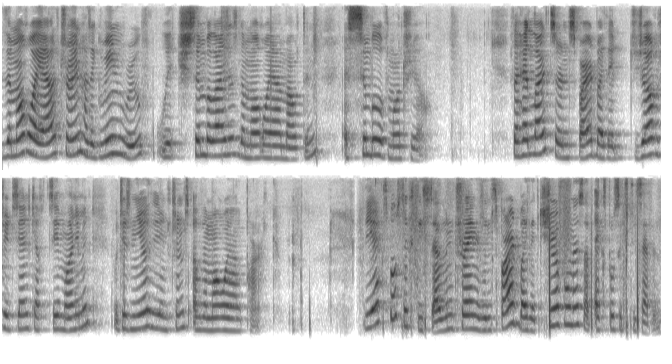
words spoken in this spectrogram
The Mont Royal train has a green roof which symbolizes the Mont Royal mountain, a symbol of Montreal. The headlights are inspired by the Georges Etienne Cartier monument, which is near the entrance of the Mont Royal Park. The Expo 67 train is inspired by the cheerfulness of Expo 67.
